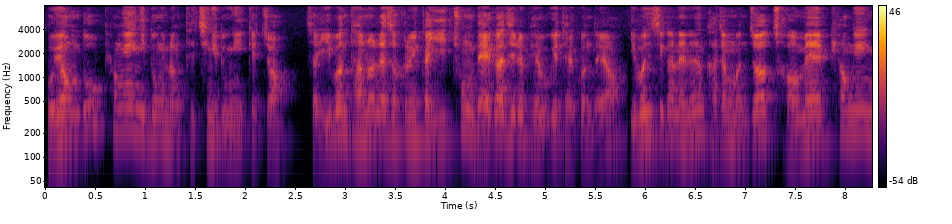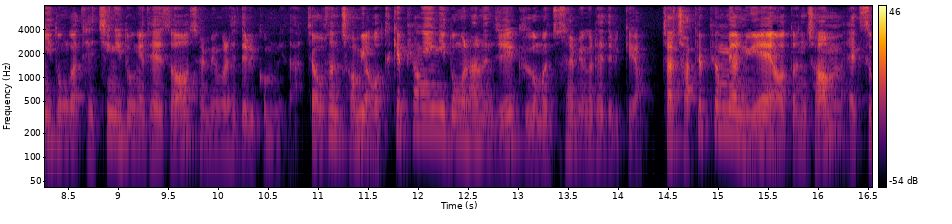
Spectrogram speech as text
도형도 평행 이동이랑 대칭 이동이 있겠죠. 자, 이번 단원에서 그러니까 이 총 네 가지를 배우게 될 건데요. 이번 시간에는 가장 먼저 점의 평행 이동과 대칭 이동에 대해서 설명을 해 드릴 겁니다. 자, 우선 점이 어떻게 평행 이동을 하는지 그거 먼저 설명을 해 드릴게요. 자, 좌표 평면 위에 어떤 점 x,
